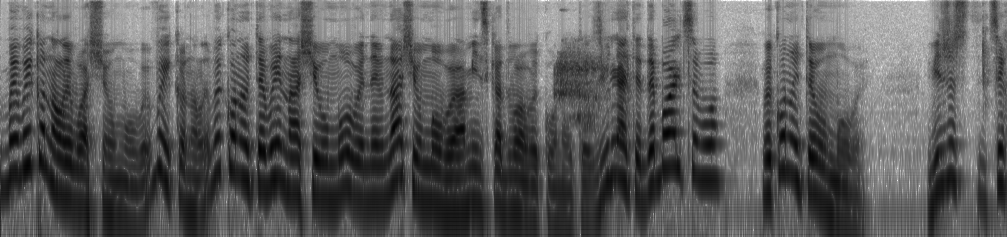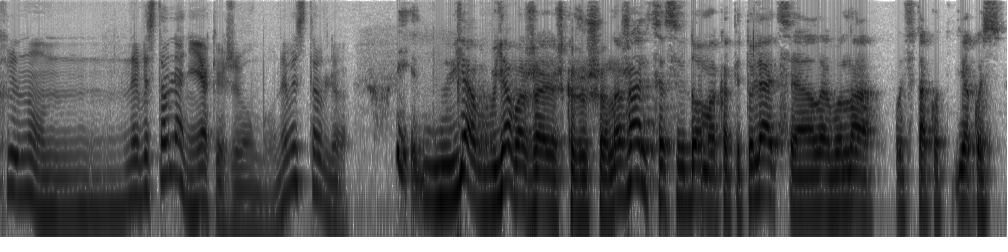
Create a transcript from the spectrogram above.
ми виконали ваші умови. Виконали. Виконуйте ви наші умови, не наші умови, а Мінська 2 виконуйте. Звільняйте Дебальцево, виконуйте умови. Він же цих ну, не виставляє ніяких же умов. Не виставляє. Я, я вважаю, ж кажу, що на жаль, це свідома капітуляція, але вона ось так от якось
